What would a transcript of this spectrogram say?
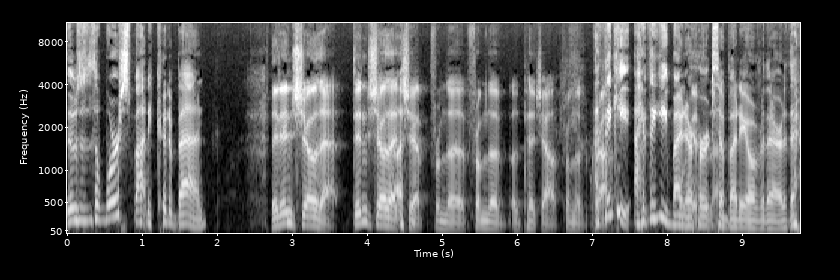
This is the worst spot he could have been. They didn't show that. Didn't show that chip from the from the uh, pitch out from the crowd. I think he, I think he might We'll have hurt somebody over there. there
